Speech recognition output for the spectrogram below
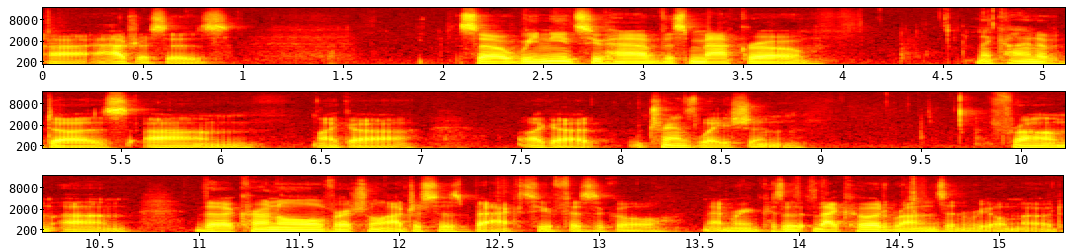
uh, addresses. So we need to have this macro that kind of does um, like a like a translation from um, the kernel virtual addresses back to physical memory because that code runs in real mode.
